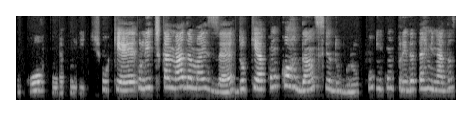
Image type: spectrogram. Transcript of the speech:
O corpo é político. Porque política nada mais é do que a concordância do grupo em cumprir determinadas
